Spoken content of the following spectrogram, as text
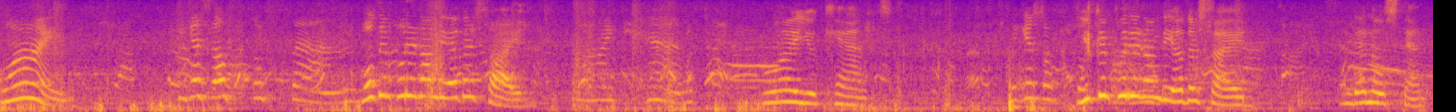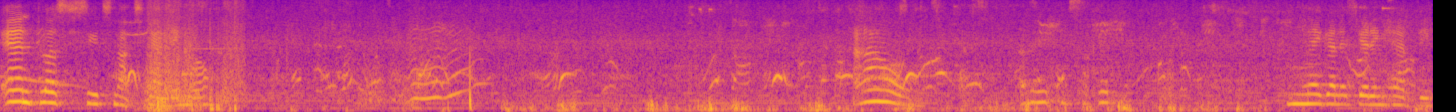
Why? Because of the fan. Well, then put it on the other side. I can't. Why you can't? Because of the You can put it on the other side. And then it'll stand. And plus, see, it's not standing well. Ow! Aray, ang sakit. Megan is getting heavy.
